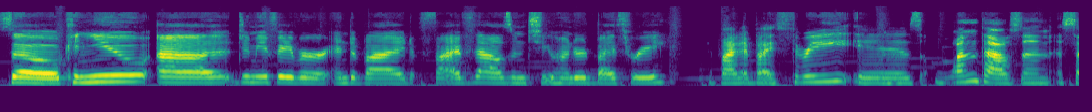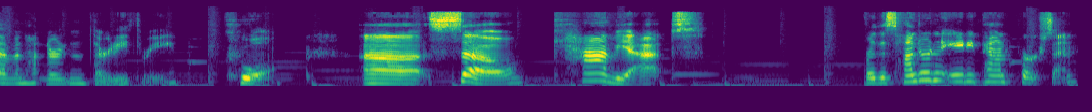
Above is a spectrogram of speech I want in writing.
So can you uh, do me a favor and divide 5,200 by 3? Divided by 3 is 1,733. Cool. Uh, so, caveat for this 180 pound person,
